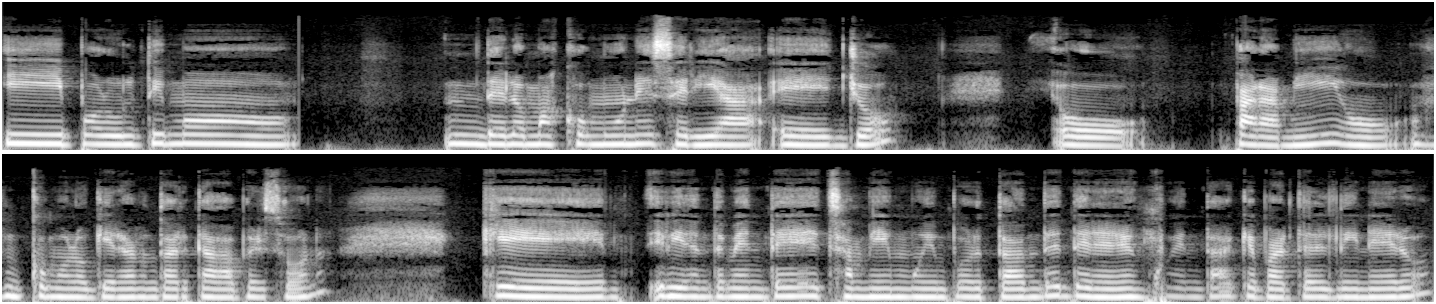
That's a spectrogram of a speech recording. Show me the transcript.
Y por último, de los más comunes sería yo o para mí o como lo quiera notar cada persona, que evidentemente es también muy importante tener en cuenta que parte del dinero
